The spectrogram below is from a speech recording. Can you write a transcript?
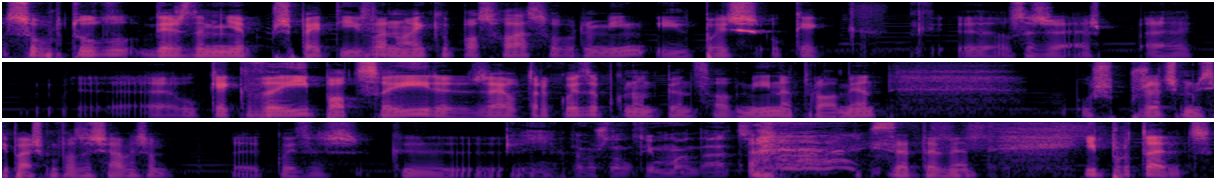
sobretudo desde a minha perspectiva, não é? Que eu posso falar sobre mim e depois o que é que, que, eh, ou seja, as- a- a- o que é que daí pode sair já é outra coisa, porque não depende só de mim, naturalmente. Os projetos municipais, como vocês sabem, são eh, coisas que. E estamos no último mandato. Exatamente. E portanto.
